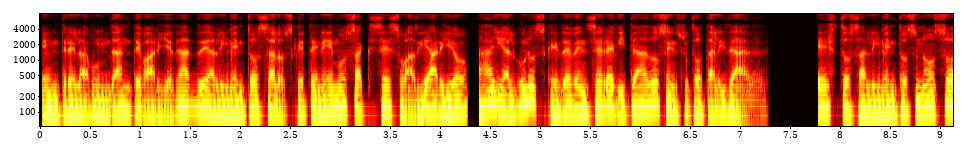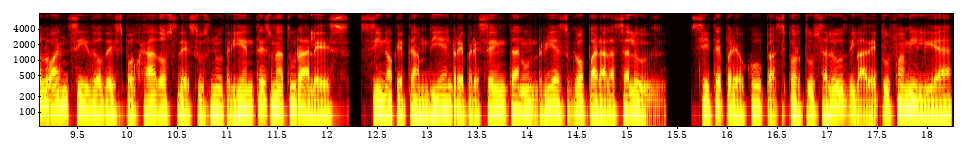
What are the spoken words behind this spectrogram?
Entre la abundante variedad de alimentos a los que tenemos acceso a diario, hay algunos que deben ser evitados en su totalidad. Estos alimentos no solo han sido despojados de sus nutrientes naturales, sino que también representan un riesgo para la salud. Si te preocupas por tu salud y la de tu familia,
